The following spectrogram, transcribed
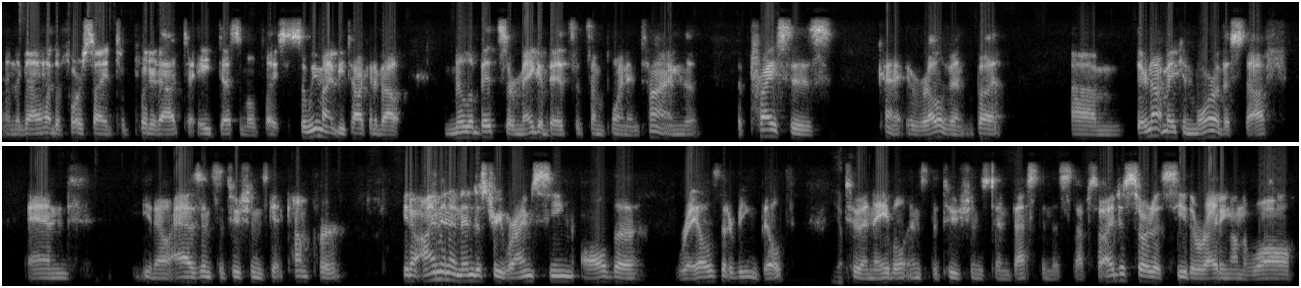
and the guy had the foresight to put it out to eight decimal places. So we might be talking about millibits or megabits at some point in time. The the price is kind of irrelevant, but um, they're not making more of the stuff. And you know, as institutions get comfort, you know, I'm in an industry where I'm seeing all the rails that are being built Yep. to enable institutions to invest in this stuff. So I just sort of see the writing on the wall,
